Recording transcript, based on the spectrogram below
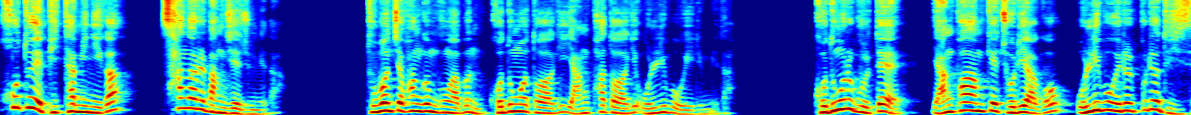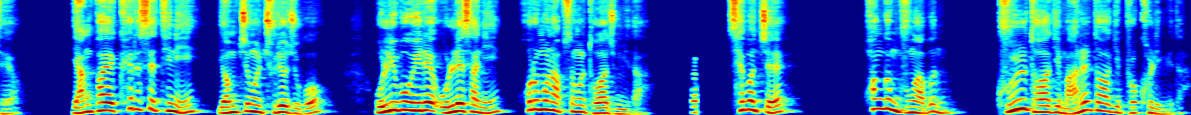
호두의 비타민 E가 산화를 방지해 줍니다. 두 번째 황금궁합은 고등어 더하기 양파 더하기 올리브 오일입니다. 고등어를 구울 때 양파와 함께 조리하고 올리브 오일을 뿌려 드시세요. 양파의 퀘르세틴이 염증을 줄여주고 올리브 오일의 올레산이 호르몬 합성을 도와줍니다. 세 번째, 황금궁합은 굴 더하기 마늘 더하기 브로콜리입니다.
